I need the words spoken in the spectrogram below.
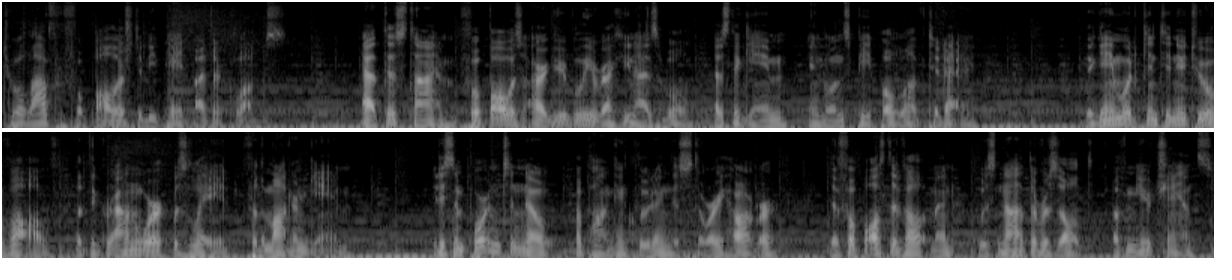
to allow for footballers to be paid by their clubs. At this time, football was arguably recognizable as the game England's people love today. The game would continue to evolve, but the groundwork was laid for the modern game. It is important to note, upon concluding this story, however, that football's development was not the result of mere chance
